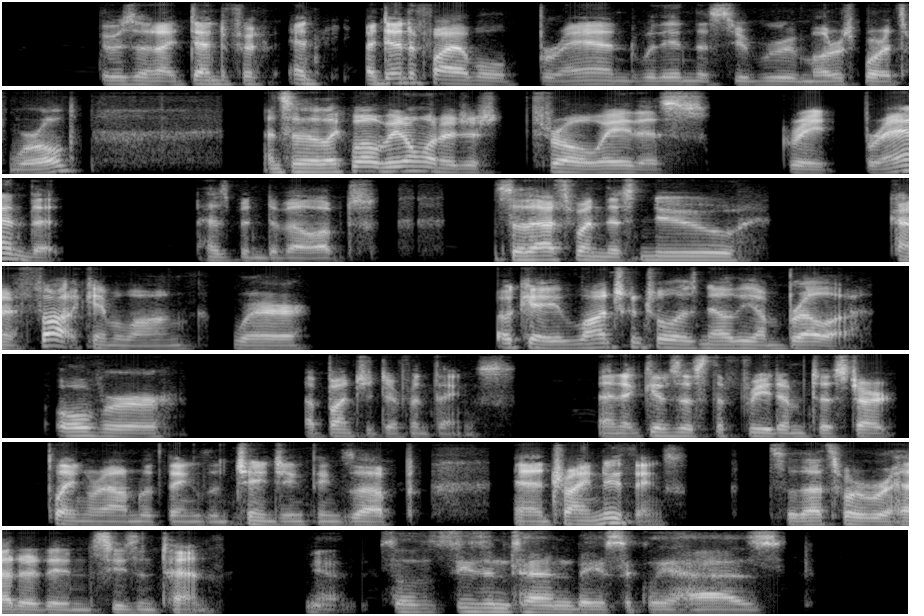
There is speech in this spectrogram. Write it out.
it was an identifi- identifiable brand within the Subaru Motorsports world. And so they're like, well, we don't want to just throw away this great brand that has been developed. So that's when this new kind of thought came along where, okay, launch control is now the umbrella over a bunch of different things. And it gives us the freedom to start playing around with things and changing things up and trying new things. So that's where we're headed in season 10. Yeah. So season 10 basically has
